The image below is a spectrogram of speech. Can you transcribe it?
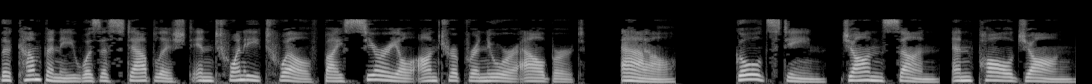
The company was established in 2012 by serial entrepreneur Albert Al Goldstein, John Sun, and Paul Zhang.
